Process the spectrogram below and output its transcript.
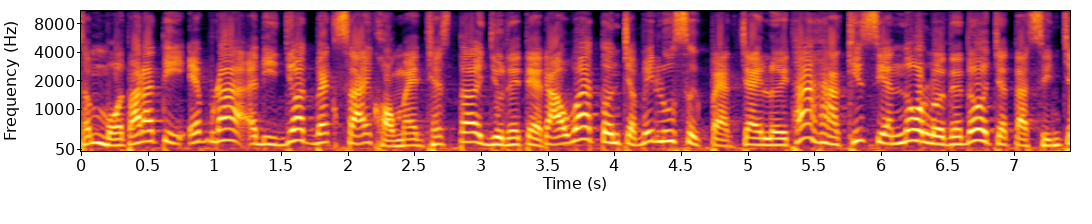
สมหมดปราติเอฟราอดีตยอดแบ็กซ้ายของแมนเชสเตอร์ยูไนเต็ดกล่าวว่าตนจะไม่รู้สึกแปลกใจเลย ถ้าหากคริสเตียโนโรนัลโดจะตัดสินใจ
